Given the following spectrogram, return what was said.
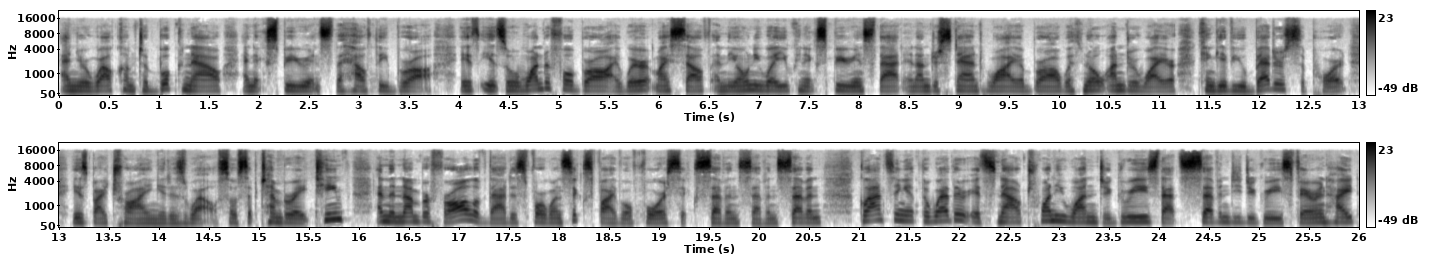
and you're welcome to book now and experience the healthy bra. It's, it's a wonderful bra. I wear it myself, and the only way you can experience that and understand why a bra with no underwire can give you better support is by trying it as well. So September 18th, and the number for all of that is 416 504 6777. Glancing at the weather, it's now 21 degrees. That's 70 degrees Fahrenheit.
